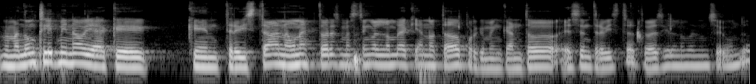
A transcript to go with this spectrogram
me mandó un clip mi novia que, que entrevistaban a un actor, es más, tengo el nombre aquí anotado porque me encantó esa entrevista, te voy a decir el nombre en un segundo,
